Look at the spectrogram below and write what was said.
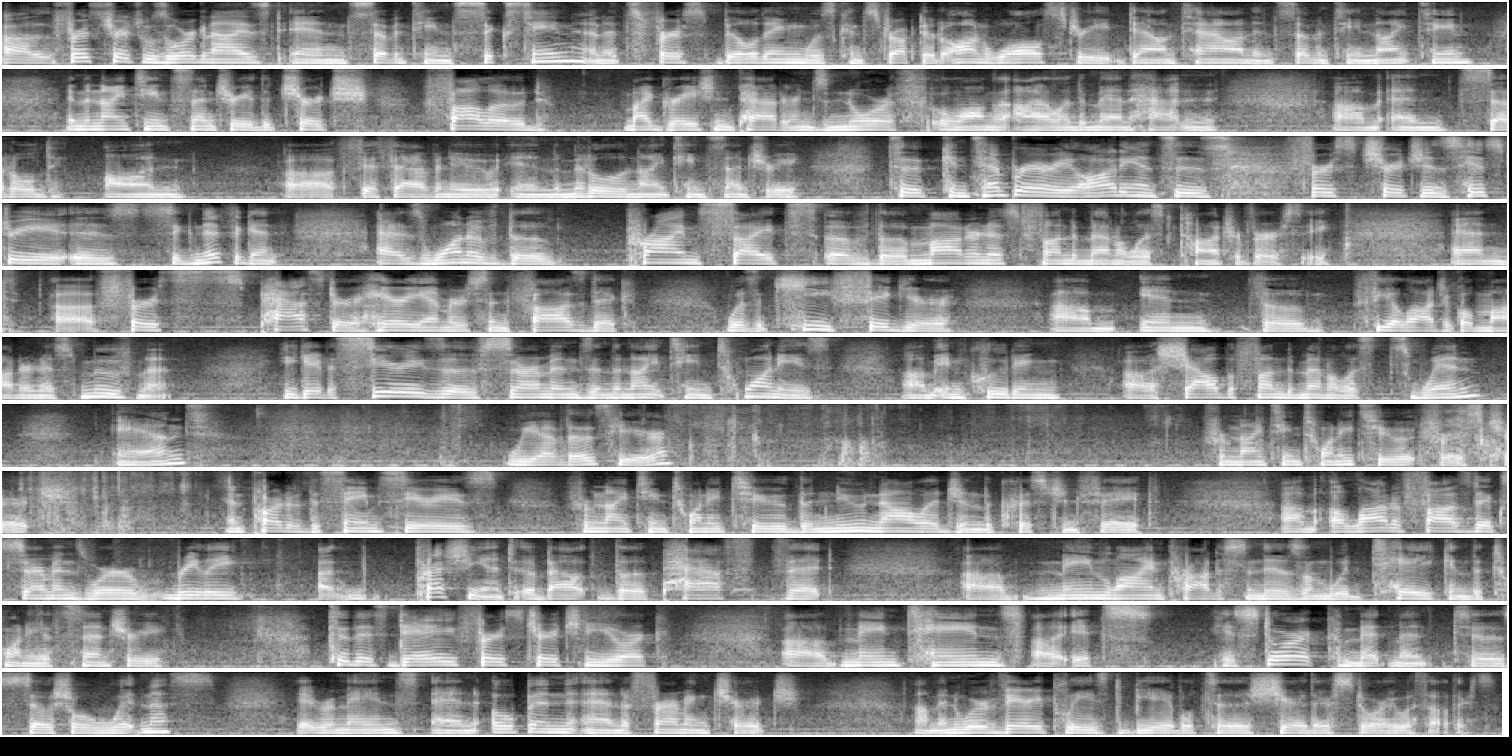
Uh, the First Church was organized in 1716, and its first building was constructed on Wall Street downtown in 1719. In the 19th century, the church followed migration patterns north along the island of Manhattan um, and settled on uh, Fifth Avenue in the middle of the 19th century. To contemporary audiences, First Church's history is significant as one of the prime sites of the modernist fundamentalist controversy. And uh, First's pastor, Harry Emerson Fosdick, was a key figure um, in the theological modernist movement. He gave a series of sermons in the 1920s, um, including uh, Shall the Fundamentalists Win? And we have those here from 1922 at First Church. And part of the same series from 1922, The New Knowledge in the Christian Faith. Um, a lot of Fosdick's sermons were really uh, prescient about the path that uh, mainline Protestantism would take in the 20th century. To this day, First Church New York uh, maintains uh, its historic commitment to social witness. It remains an open and affirming church. Um, and we're very pleased to be able to share their story with others.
